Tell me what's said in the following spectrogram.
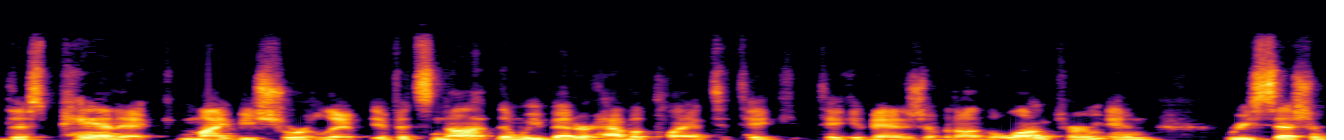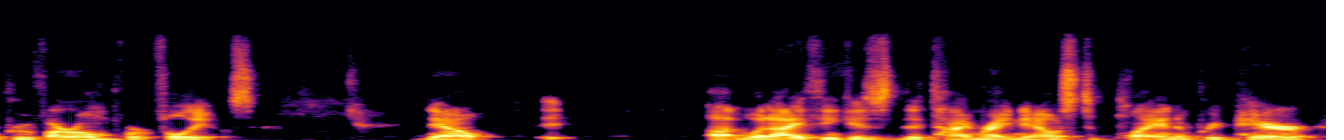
this panic might be short lived. If it's not, then we better have a plan to take take advantage of it on the long term and recession proof our own portfolios. Now, uh, what I think is the time right now is to plan and prepare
